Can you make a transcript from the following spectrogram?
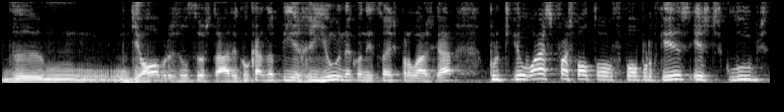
de, de, obras no seu estádio, que o Casa Pia reúna condições para lá jogar, porque eu acho que faz falta ao futebol português estes clubes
